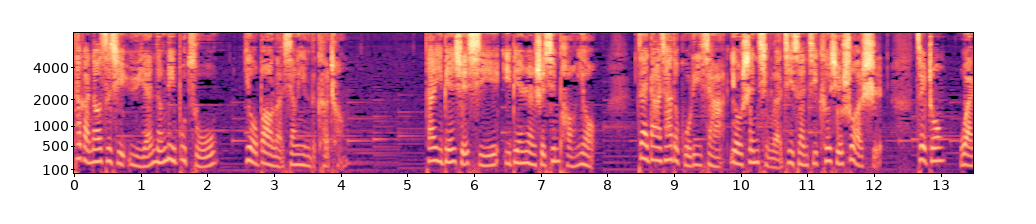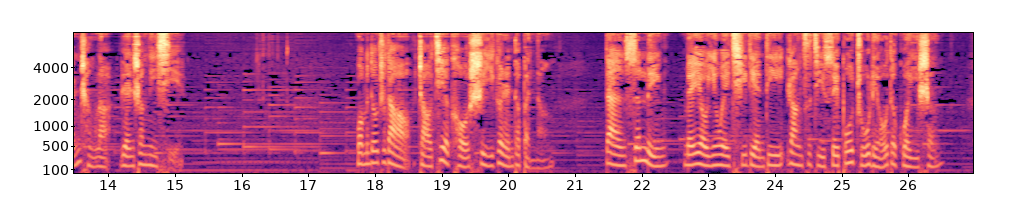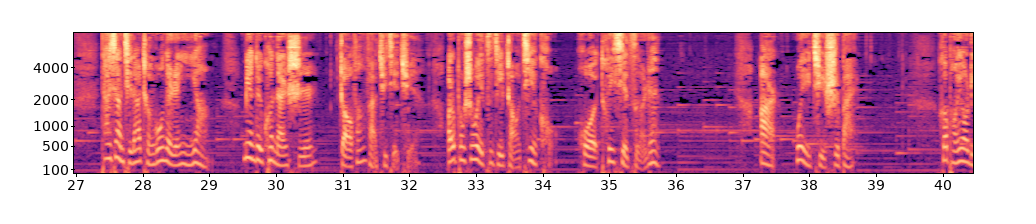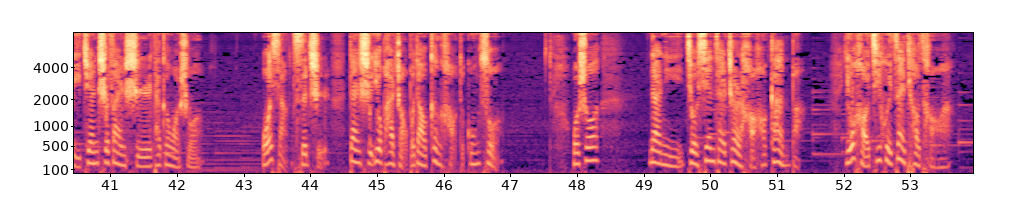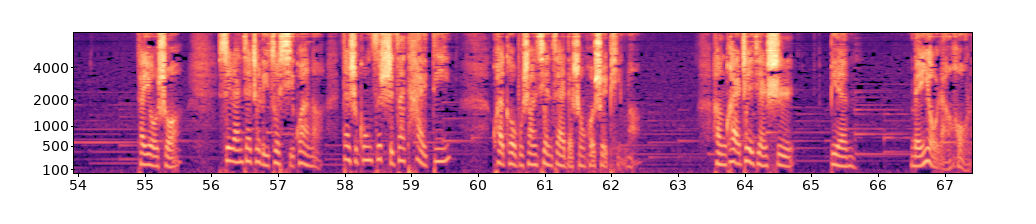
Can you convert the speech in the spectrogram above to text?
他感到自己语言能力不足，又报了相应的课程。他一边学习，一边认识新朋友，在大家的鼓励下，又申请了计算机科学硕士，最终完成了人生逆袭。我们都知道，找借口是一个人的本能，但孙林没有因为起点低，让自己随波逐流的过一生。他像其他成功的人一样，面对困难时找方法去解决，而不是为自己找借口或推卸责任。二畏惧失败。和朋友李娟吃饭时，她跟我说：“我想辞职，但是又怕找不到更好的工作。”我说：“那你就先在这儿好好干吧，有好机会再跳槽啊。”他又说。虽然在这里做习惯了，但是工资实在太低，快够不上现在的生活水平了。很快这件事便没有然后了。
